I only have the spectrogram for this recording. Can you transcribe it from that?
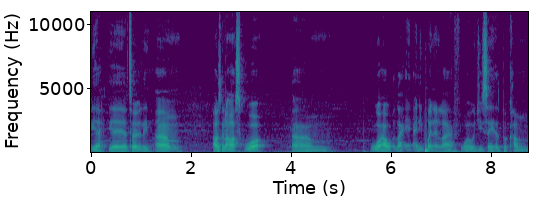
Yeah, yeah, yeah, totally. Um, I was gonna ask what, um, what I, like at any point in life, what would you say has become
